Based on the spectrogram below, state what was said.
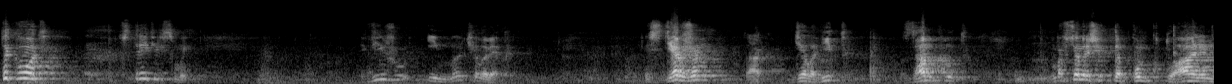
Так вот, встретились мы. Вижу иной человек. Сдержан, Так. деловит, замкнут, во всем решительно пунктуален.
